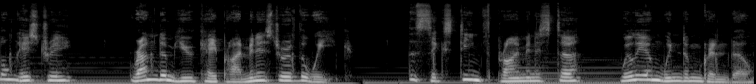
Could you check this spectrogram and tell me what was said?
Long history, random UK Prime Minister of the Week. The 16th Prime Minister, William Wyndham Grenville.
